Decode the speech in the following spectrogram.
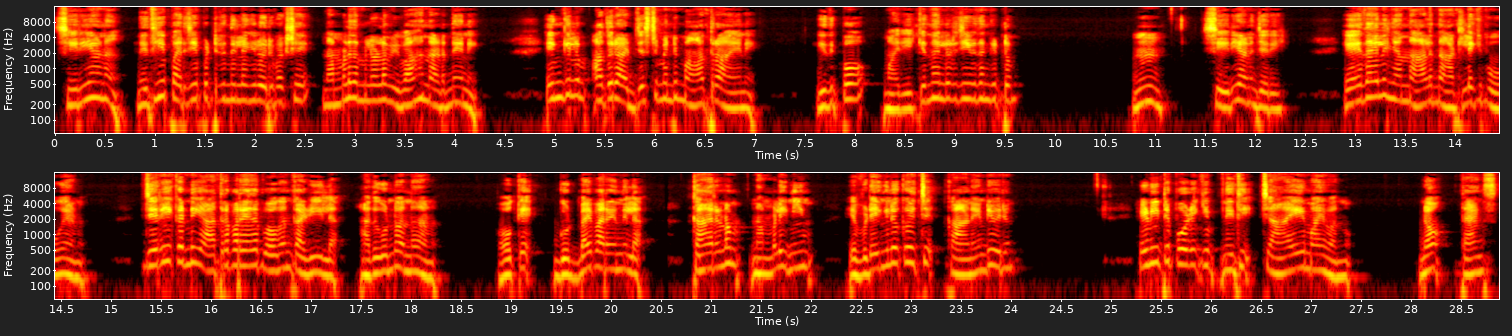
ശരിയാണ്. നിധിയെ പരിചയപ്പെട്ടിരുന്നില്ലെങ്കിൽ ഒരുപക്ഷെ നമ്മൾ തമ്മിലുള്ള വിവാഹം നടന്നേനെ. എങ്കിലും അതൊരു അഡ്ജസ്റ്റ്മെന്റ് മാത്രം ഇതിപ്പോ മരിക്ക് നല്ലൊരു ജീവിതം കിട്ടും. ഉം ശരിയാണ് ജെറി. ഏതായാലും ഞാൻ നാളെ നാട്ടിലേക്ക് പോവുകയാണ്. ജെറിയെ കണ്ട് യാത്ര പറയാതെ പോകാൻ കഴിയില്ല. അതുകൊണ്ട് വന്നതാണ്. ഓക്കെ ഗുഡ് ബൈ പറയുന്നില്ല. കാരണം നമ്മൾ ഇനിയും എവിടെയെങ്കിലുമൊക്കെ വെച്ച് കാണേണ്ടി വരും. എണീറ്റപ്പോഴേക്കും നിധി ചായയുമായി വന്നു. No thanks.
